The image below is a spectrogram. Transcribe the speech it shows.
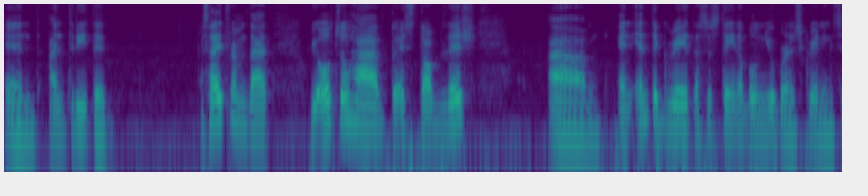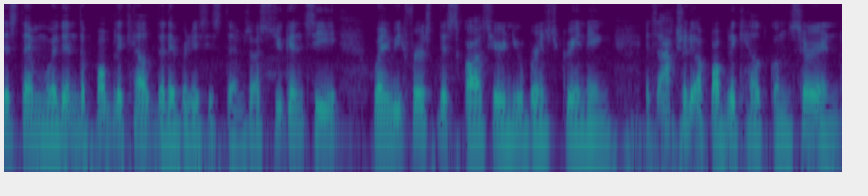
and untreated. Aside from that, we also have to establish um, and integrate a sustainable newborn screening system within the public health delivery system. So, as you can see, when we first discuss your newborn screening, it's actually a public health concern.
